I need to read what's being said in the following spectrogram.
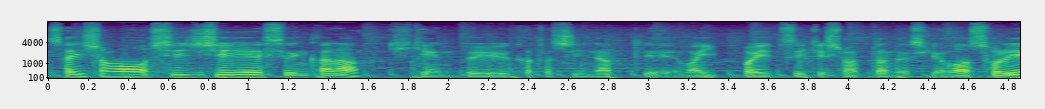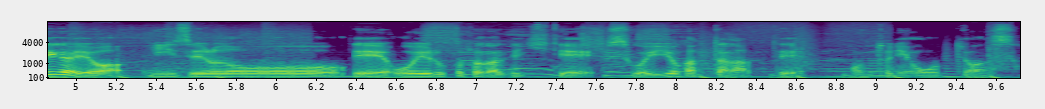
最初の CGA 戦かな？危険という形になって、まあ、いっぱいついてしまったんですけど、まあ、それ以外は2-0で終えることができて、すごい良かったなって、本当に思ってます。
